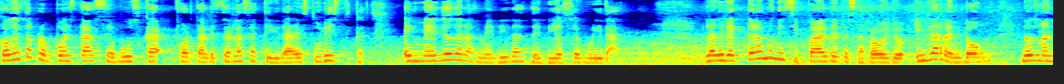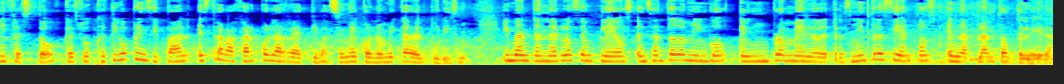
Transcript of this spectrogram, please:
Con esta propuesta se busca fortalecer las actividades turísticas en medio de las medidas de bioseguridad. La directora municipal de Desarrollo, Hilda Rendón, nos manifestó que su objetivo principal es trabajar por la reactivación económica del turismo y mantener los empleos en Santo Domingo que en un promedio de 3.300 en la planta hotelera.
